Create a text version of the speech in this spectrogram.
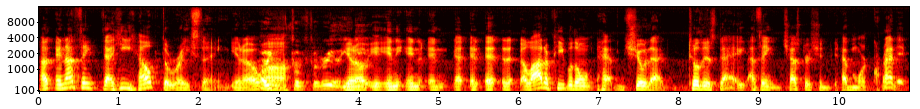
uh, and I think that he helped the race thing. You know, oh, uh, for, for real. You know, in in, in, in, a lot of people don't have, show that till this day, I think Chester should have more credit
